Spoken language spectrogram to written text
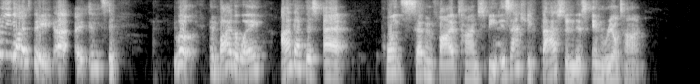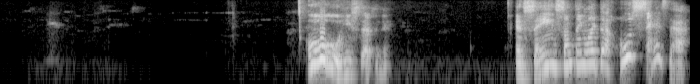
What do you guys think? Uh, it's, look, and by the way, I got this at 0.75 times speed. It's actually faster than this in real time. Ooh, he's stepping it. And saying something like that, who says that?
